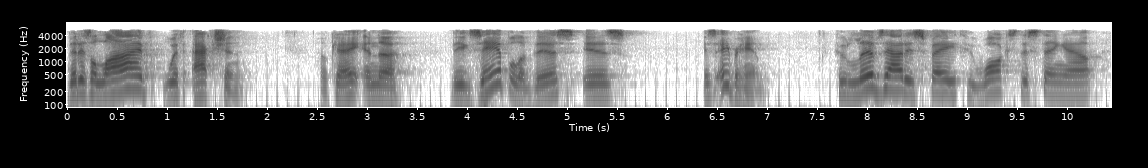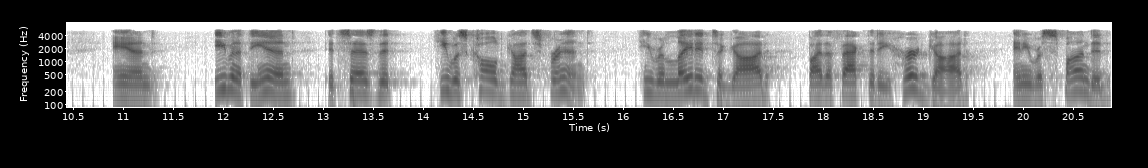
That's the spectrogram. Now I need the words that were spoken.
that is alive with action. Okay? And the the example of this is is Abraham, who lives out his faith, who walks this thing out, and even at the end, it says that he was called God's friend. He related to God by the fact that he heard God and he responded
